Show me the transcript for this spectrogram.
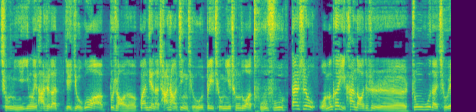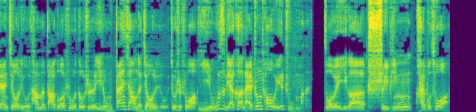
球迷，因为他是个也有过不少的关键的插上进球，被球迷称作“屠夫”。但是我们可以看到，就是中乌的球员交流，他们大多数都是一种单向的交流，就是说以乌兹别克来中超为主嘛。作为一个水平还不错，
